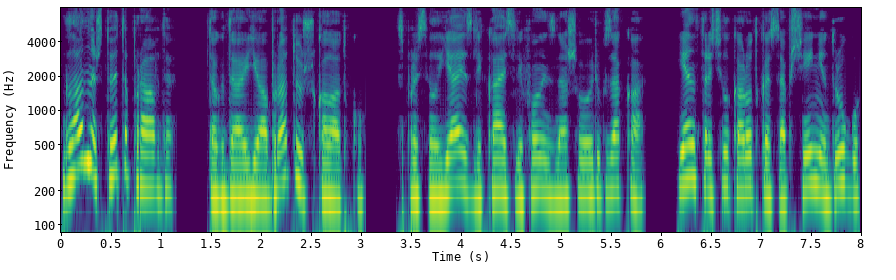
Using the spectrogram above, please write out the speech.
Главное, что это правда. Тогда я обратую шоколадку? Спросил я, извлекая телефон из нашего рюкзака. Я настрочил короткое сообщение другу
